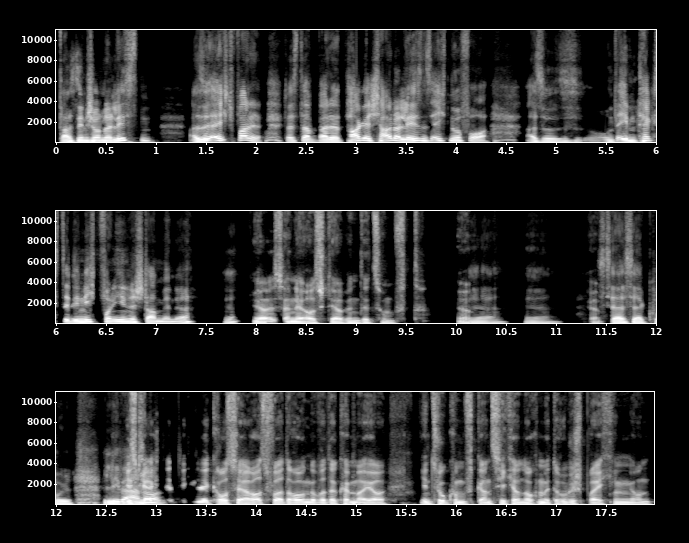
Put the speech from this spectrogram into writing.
Da sind Journalisten. Also echt spannend, dass da bei der Tagesschau, da lesen sie echt nur vor. Also und eben Texte, die nicht von ihnen stammen, ja? Ja, ja ist eine aussterbende Zunft. Ja, ja. ja. Ja. Sehr, sehr cool. Lieber ist Arno, eine große Herausforderung, aber da können wir ja in Zukunft ganz sicher noch mal drüber sprechen. Und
